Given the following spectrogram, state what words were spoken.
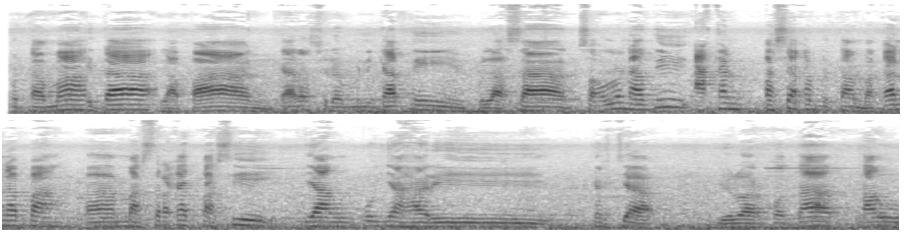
Pertama kita 8, sekarang sudah meningkat nih belasan. Insya Allah nanti akan pasti akan bertambah. Karena apa? E, masyarakat pasti yang punya hari kerja di luar kota tahu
